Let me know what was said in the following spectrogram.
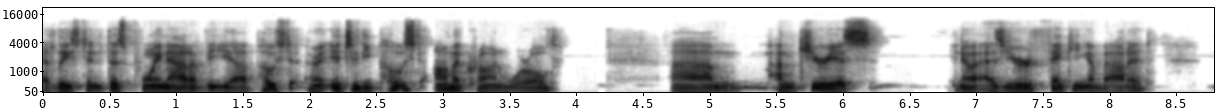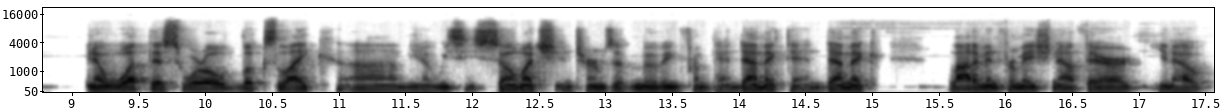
at least at this point, out of the uh, post into the post Omicron world. Um, I'm curious, you know, as you're thinking about it, you know what this world looks like. Um, you know, we see so much in terms of moving from pandemic to endemic. A lot of information out there. You know,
